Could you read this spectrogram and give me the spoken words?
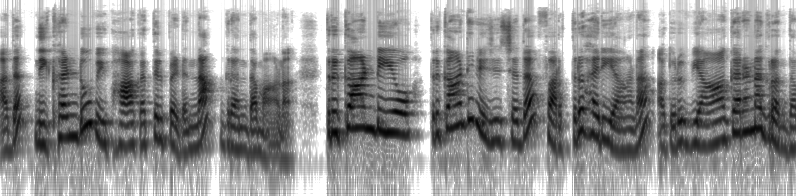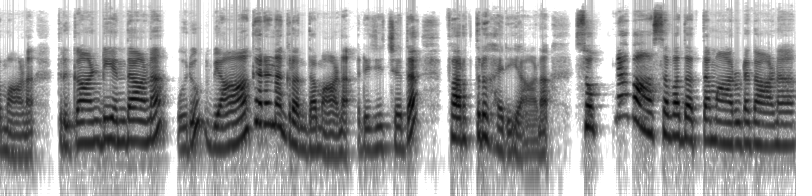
അത് നിഘണ്ടു വിഭാഗത്തിൽപ്പെടുന്ന ഗ്രന്ഥമാണ്. ത്രികാണ്ടിയോ ത്രികാണ്ടി രചിച്ചത് ഭർത്തൃഹരിയാണ് അതൊരു വ്യാകരണ ഗ്രന്ഥമാണ്. ത്രികാണ്ടി എന്താണ്? ഒരു വ്യാകരണ ഗ്രന്ഥമാണ്. രചിച്ചത് ഭർത്തൃഹരിയാണ് സ്വപ്നവാസവദത്തം ആരുടേതാണ്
